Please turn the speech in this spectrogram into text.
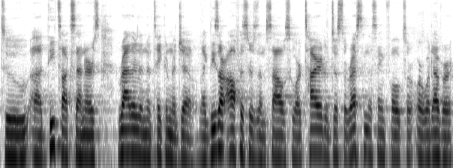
to uh, detox centers rather than to take them to jail. Like these are officers themselves who are tired of just arresting the same folks or, or whatever,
